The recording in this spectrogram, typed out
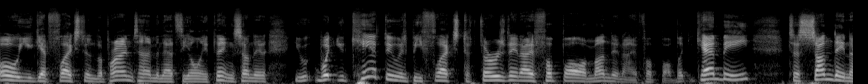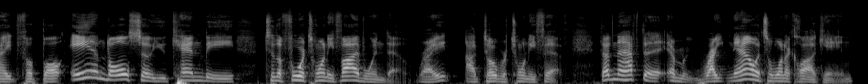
oh, you get flexed into the prime time, and that's the only thing. Sunday, you what you can't do is be flexed to Thursday night football or Monday night football, but you can be to Sunday night football, and also you can be to the 425 window, right? October 25th. Doesn't have to. I mean, right now, it's a one o'clock game.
